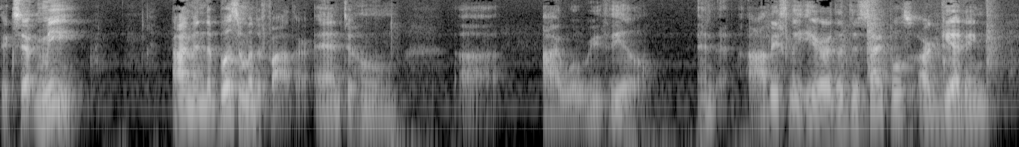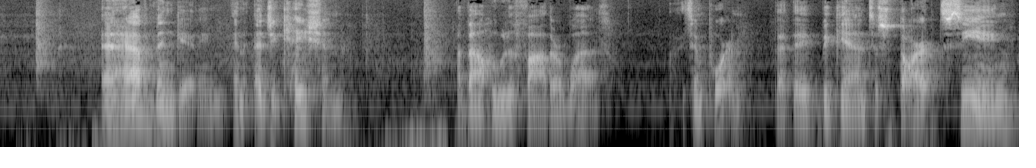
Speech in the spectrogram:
except me. I'm in the bosom of the Father, and to whom uh, I will reveal and obviously, here the disciples are getting and have been getting an education about who the Father was. It's important that they began to start seeing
